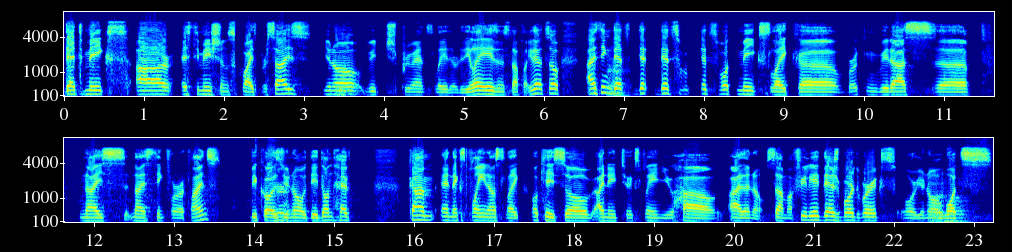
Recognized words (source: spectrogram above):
that makes our estimations quite precise, you know, mm-hmm. which prevents later delays and stuff like that. So I think mm-hmm. that's that, that's that's what makes like uh, working with us uh, nice nice thing for our clients because sure. you know they don't have come and explain us like okay so i need to explain you how i don't know some affiliate dashboard works or you know mm-hmm. what's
